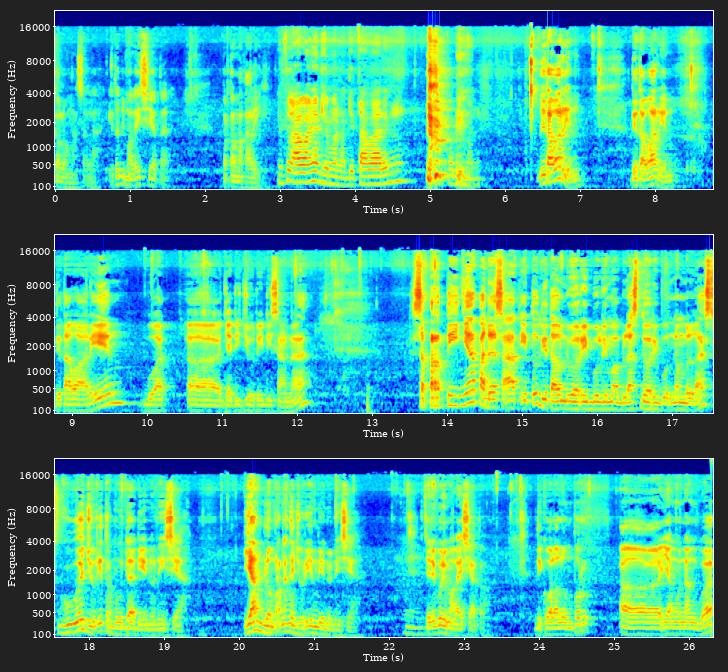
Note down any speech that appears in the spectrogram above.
kalau nggak salah. Itu di Malaysia tak pertama kali. Itu awalnya gimana? Ditawarin atau gimana? ditawarin. Ditawarin. Ditawarin buat eh, jadi juri di sana. Sepertinya pada saat itu di tahun 2015 2016 gue juri termuda di Indonesia. Yang belum pernah ngejuriin di Indonesia jadi gue di Malaysia tuh. Di Kuala Lumpur eh, yang undang gue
